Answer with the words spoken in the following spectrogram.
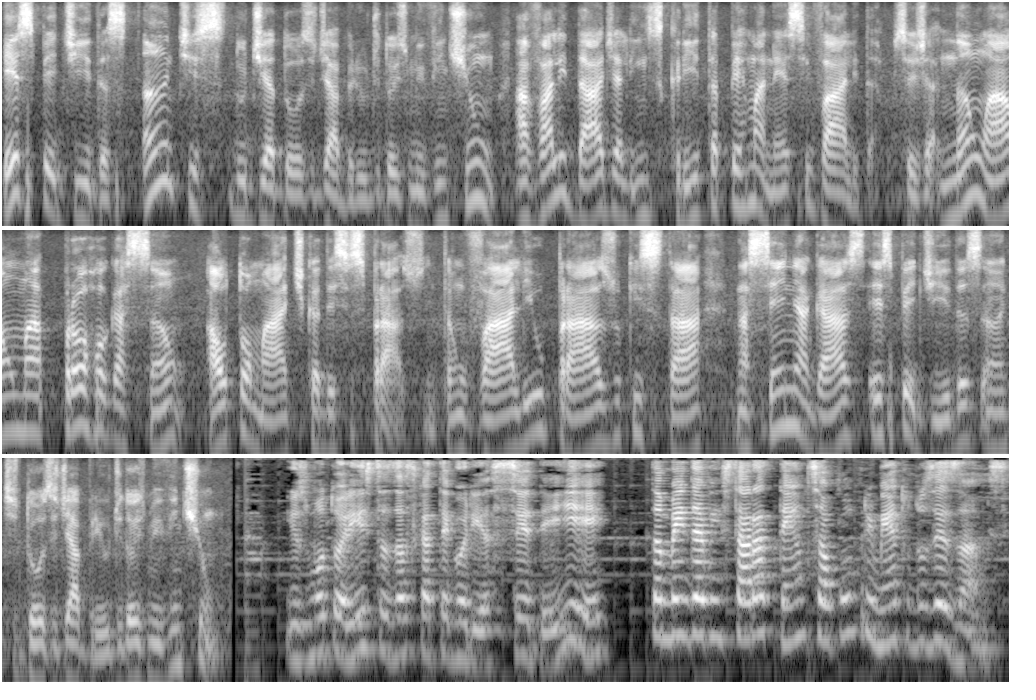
expedidas antes do dia 12 de abril de 2021, a validade ali inscrita permanece válida, ou seja, não há uma prorrogação automática desses prazos. Então, vale o prazo que está nas CNHs expedidas antes de 12 de abril de 2021 e os motoristas das categorias C, D e E também devem estar atentos ao cumprimento dos exames.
